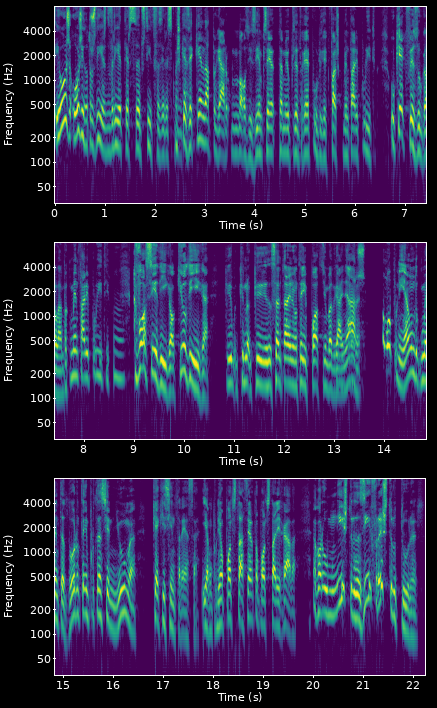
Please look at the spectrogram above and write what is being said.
e hoje, hoje e noutros dias, deveria ter-se abstido de fazer esse Mas comentário. quer dizer, quem anda a pegar maus exemplos é também o Presidente da República, que faz comentário político. O que é que fez o Galamba? Comentário político. Hum. Que você diga, ou que eu diga, que, que, que Santarém não tem hipótese nenhuma de ganhar, é uma opinião do comentador, não tem importância nenhuma. Que é que isso interessa? E a opinião pode estar certa ou pode estar errada. Agora, o Ministro das Infraestruturas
